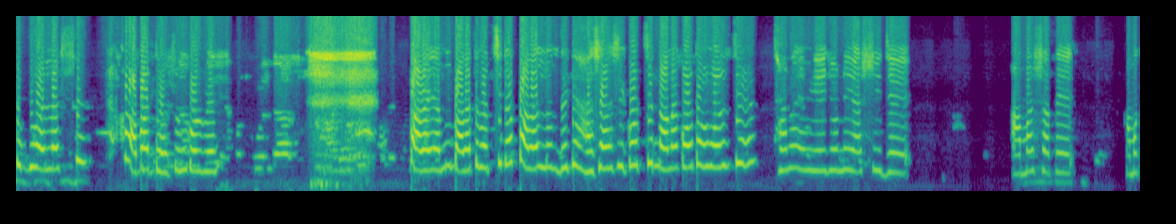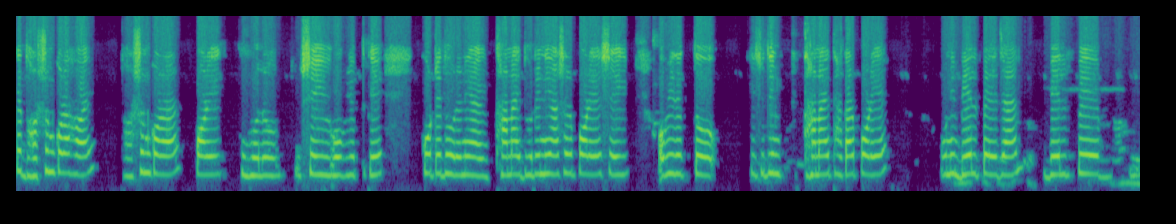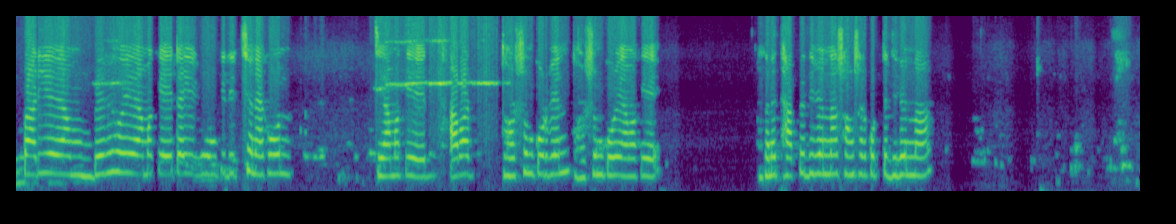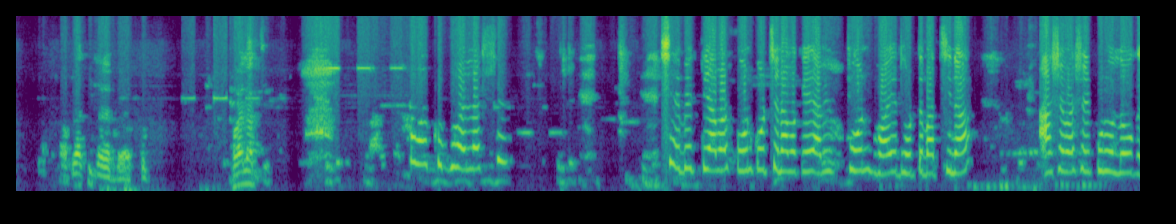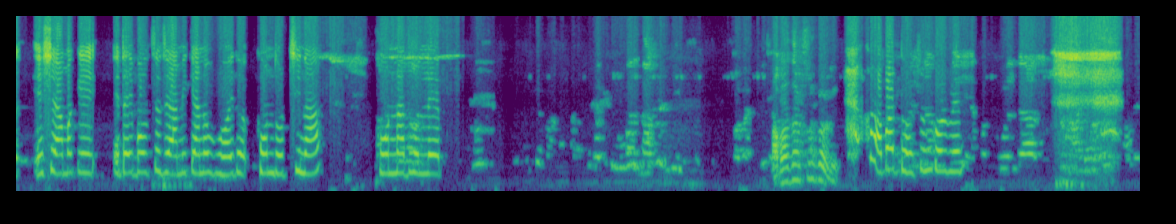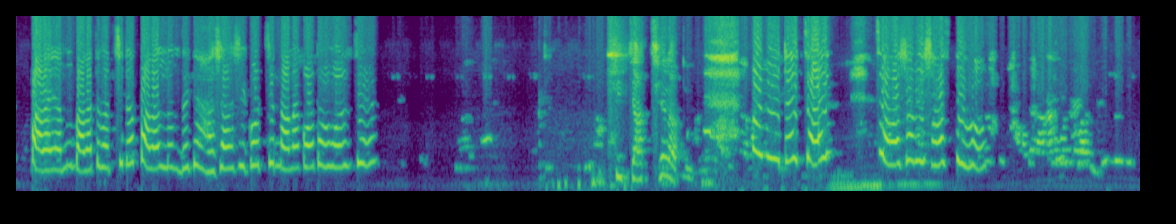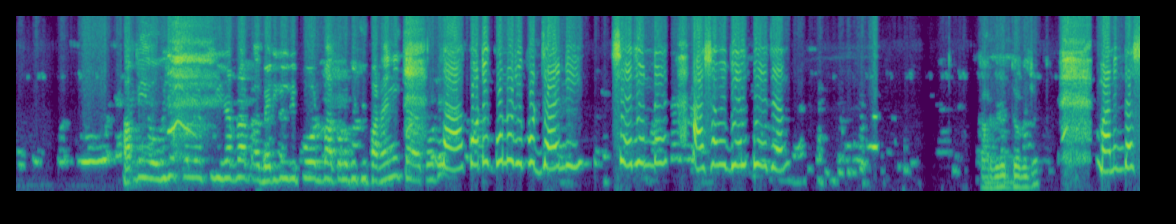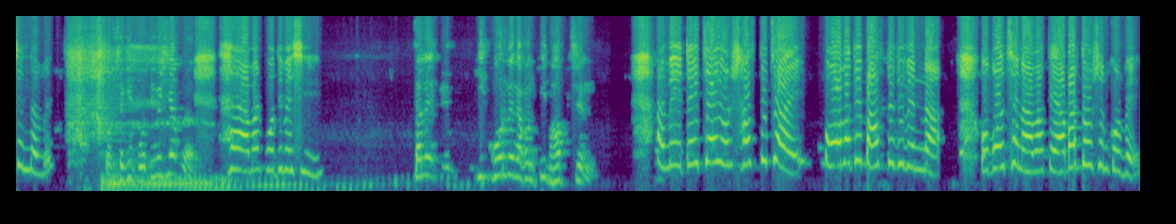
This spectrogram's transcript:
খুব ভয় লাগছে। আবার ধর্ষণ করবেন। পাড়ায় আমি বাড়াতে পারছি না, পাড়ার লোক দেখে হাসাহাসি করছে, নানা কথা বলছে। থানায় আমি এই জন্যই আসি যে আমার সাথে আমাকে ধর্ষণ করা হয়। ধর্ষণ করার পরে হলো, সেই অভিযুক্তকে কোর্টে ধরে নিয়ে, থানায় ধরে নিয়ে আসার পরে সেই অভিযুক্ত কিছুদিন থানায় থাকার পরে উনি বেল পেয়ে যান। বেল পেয়ে বাড়িয়ে আম- বের হয়ে আমাকে এটাই হুমকি দিচ্ছেন এখন যে আমাকে আবার ধর্ষণ করবেন। ধর্ষণ করে আমাকে এখানে থাকতে দিবেন না সংসার করতে দিবেন না। ভয়? লাগছে? আমার খুব ভয় লাগছে। সে ব্যক্তি আবার ফোন করছেন আমাকে। আমি ফোন ভয়ে ধরতে পারছি না। আশেপাশের কোনো লোক এসে আমাকে এটাই বলছে যে আমি কেন ভয় ফোন ধরছি না? ফোন না ধরলে আবার দর্শন করবে? আবার ধর্ষণ করবেন পাড়ায় আমি বাড়াতে পারছি না পাড়ার লোক দেখে হাসাহাসি করছে নানা কথা বলছে। কি চাচ্ছেন আপনি। আমি এটাই চাই যে আসামি শাস্তি হোক। আপনি অভিযোগ করলেন পুলিশ আপনার মেডিকেল রিপোর্ট বা কোনো কিছু পাঠায়নি? না কোর্টে কোনো রিপোর্ট যায়নি। সেই জন্য আসামি বেল পেয়ে যান। কার বিরুদ্ধে অভিযোগ? মানিক দাসের নামে। সে কি প্রতিবেশী আপনার? হ্যাঁ আমার প্রতিবেশী। তাহলে কি করবেন এখন? কি ভাবছেন? আমি এটাই চাই ওর শাস্তি চাই। ও আমাকে বাঁচতে দিবেন না। ও বলছে না আমাকে আবার ধর্ষণ করবে।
